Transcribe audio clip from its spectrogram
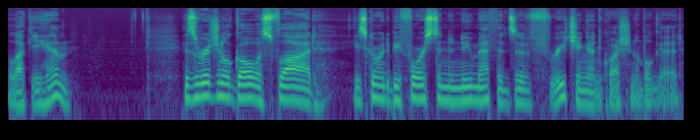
Lucky him. His original goal was flawed. He's going to be forced into new methods of reaching unquestionable good.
